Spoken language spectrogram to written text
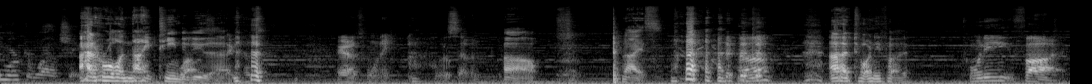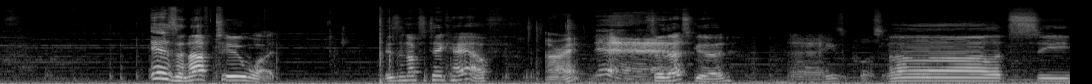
polymorphed or wild shape? I had to roll a 19 to Wow. do I that. got, I got a 20 with a 7. oh. Nice. Huh? uh, 25. Twenty five Is enough to what? is enough to take half, Alright. Yeah. so that's good. Eh, he's a pussy. Uh, let's see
